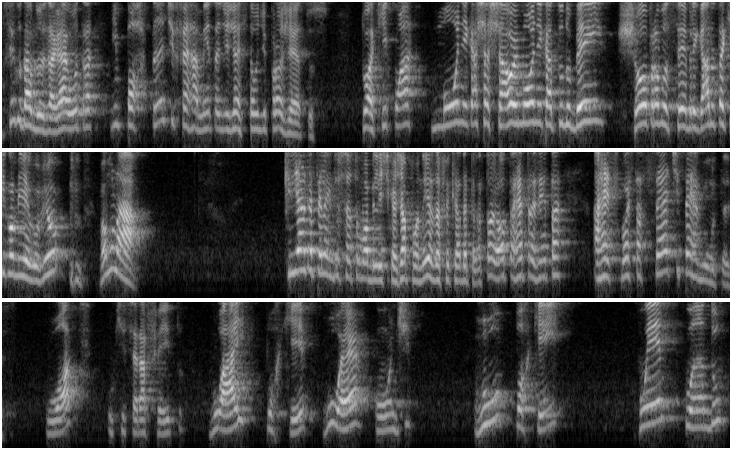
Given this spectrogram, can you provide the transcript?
O 5W2H é outra importante ferramenta de gestão de projetos. Estou aqui com a Mônica Chachá. Oi, Mônica, tudo bem? Show para você. Obrigado por estar aqui comigo, viu? Vamos lá. Criada pela indústria automobilística japonesa, foi criada pela Toyota, representa a resposta a sete perguntas. What, o que será feito. Why, por quê. Where, onde. Who, por quem. When, quando.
